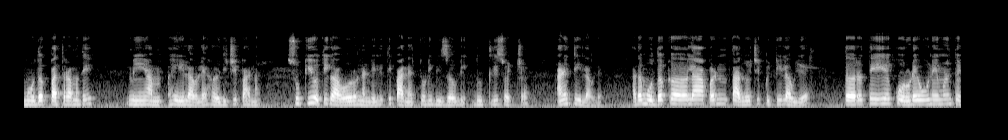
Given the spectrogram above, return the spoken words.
मोदक पात्रामध्ये मी आम हे लावलं आहे हळदीची पानं. सुकी होती गावावरून आणलेली ती पाण्यात थोडी भिजवली धुतली स्वच्छ आणि ती लावली आता मोदकला आपण तांदूळची पिठी लावली आहे तर ते कोरडे होऊ नये म्हणून ते-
